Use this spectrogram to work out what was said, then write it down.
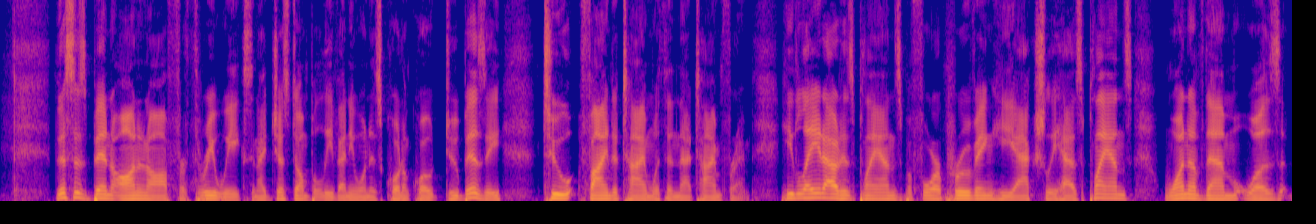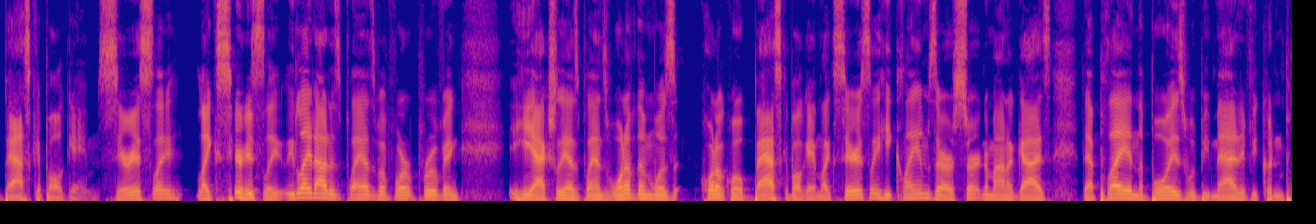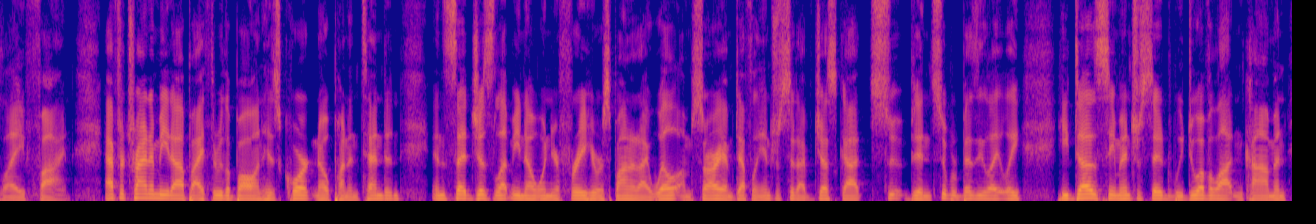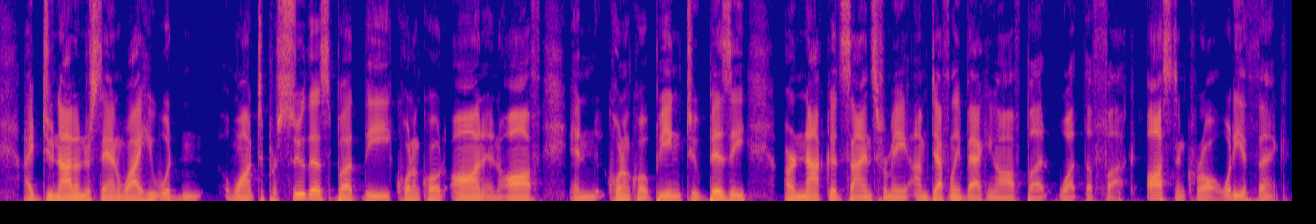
This has been on and off for three weeks, and I just don't believe anyone is quote unquote too busy to find a time within that time frame. He laid out his plans before proving he actually has plans. One of them was basketball games. Seriously? Like seriously. He laid out his plans before proving he actually has plans. One of them was quote unquote basketball game. Like seriously, he claims there are a certain amount of guys that play and the boys would be mad if he couldn't play. Fine. After trying to meet up, I threw the ball in his court, no pun intended, and said, "Just let me know when you're free." He responded, "I will. I'm sorry. I'm definitely interested. I've just got su- been super busy lately." He does seem interested. We do have a lot in common. I do not understand why he wouldn't want to pursue this, but the quote unquote on and off and quote unquote being too busy are not good signs for me. I'm definitely backing off, but what the fuck? Austin Kroll, what do you think?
